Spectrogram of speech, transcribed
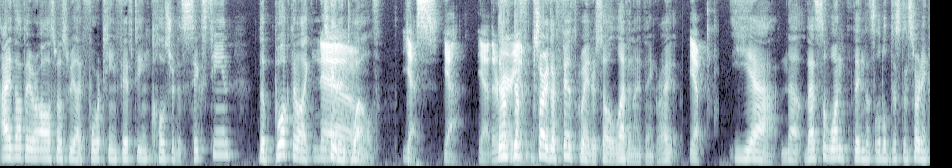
I thought they were all supposed to be like 14, 15, closer to 16. The book, they're like no. 10 and 12. Yes. Yeah. Yeah. They're, they're, they're sorry, they're fifth graders, so 11, I think, right? Yep. Yeah, no, that's the one thing that's a little disconcerting,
